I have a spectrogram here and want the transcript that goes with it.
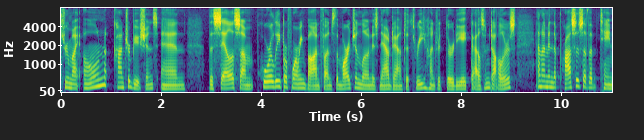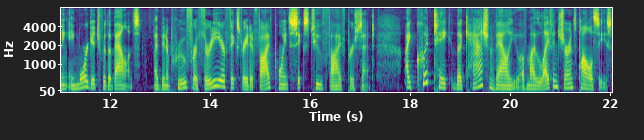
through my own contributions and the sale of some poorly performing bond funds, the margin loan is now down to $338,000, and I'm in the process of obtaining a mortgage for the balance. I've been approved for a 30 year fixed rate at 5.625%. I could take the cash value of my life insurance policies,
